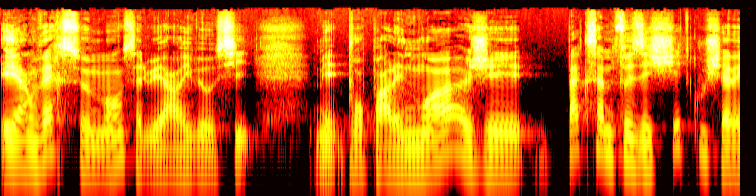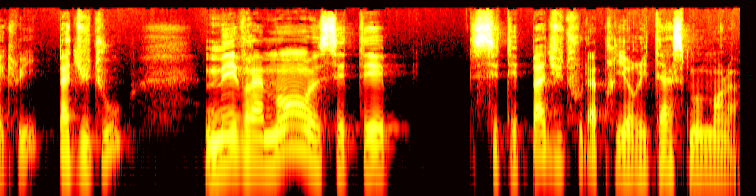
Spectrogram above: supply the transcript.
Et inversement, ça lui est arrivé aussi. Mais pour parler de moi, j'ai pas que ça me faisait chier de coucher avec lui, pas du tout. Mais vraiment, euh, c'était c'était pas du tout la priorité à ce moment-là.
